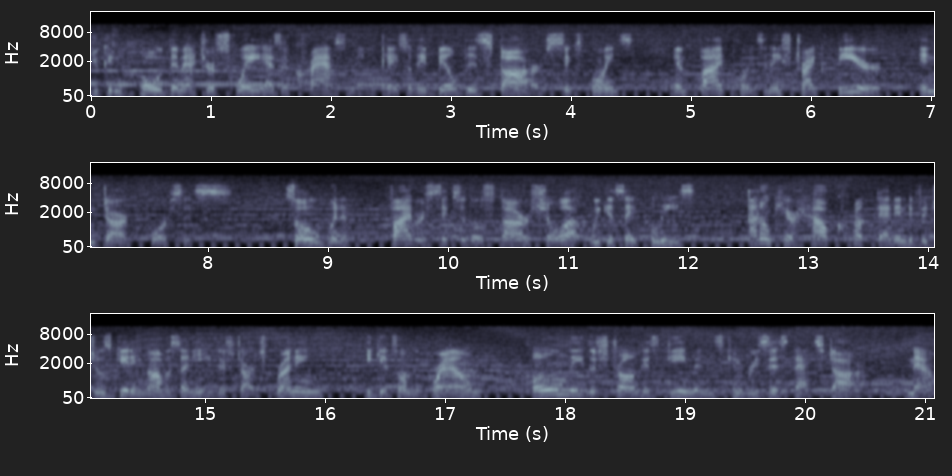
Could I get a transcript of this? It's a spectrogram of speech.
you can hold them at your sway as a craftsman. Okay, so they build these stars, six points and five points, and they strike fear in dark forces. So when a five or six of those stars show up, we can say police. I don't care how crunk that individual's getting. All of a sudden, he either starts running, he gets on the ground, only the strongest demons can resist that star. Now,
